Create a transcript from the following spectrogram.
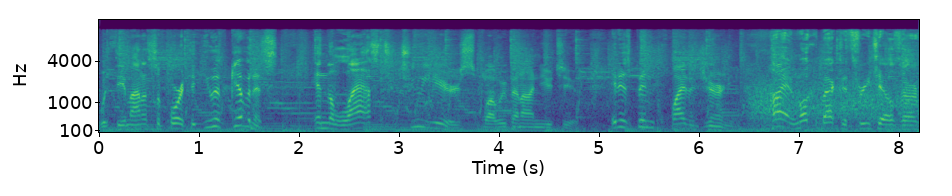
with the amount of support that you have given us in the last two years while we've been on YouTube. It has been quite a journey. Hi, and welcome back to Three Tails RV.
